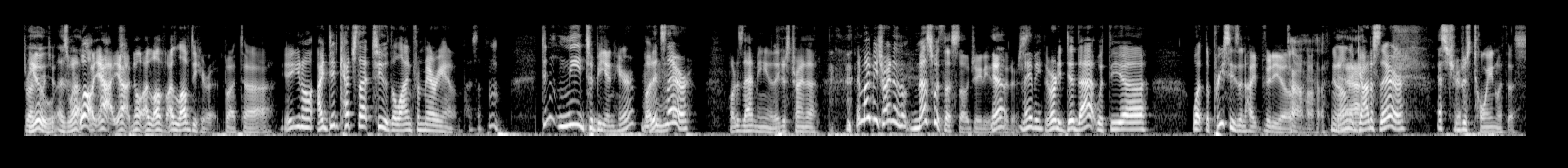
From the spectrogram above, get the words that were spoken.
you as well. Well, yeah, yeah. No, I love, I love to hear it. But uh, you know, I did catch that too. The line from Maryanne. I was like, hmm, didn't need to be in here, but it's Mm-hmm. there. What does that mean? Are they just trying to? They might be trying to mess with us though, JD. The Yeah, editors. maybe. they've already did that with the uh, what the preseason hype video. you know, Yeah. they got us there. That's true. They're just toying with us.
